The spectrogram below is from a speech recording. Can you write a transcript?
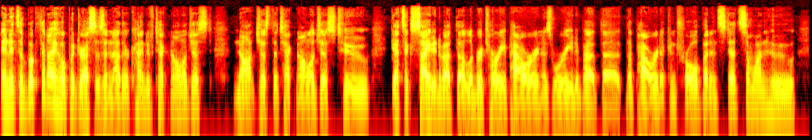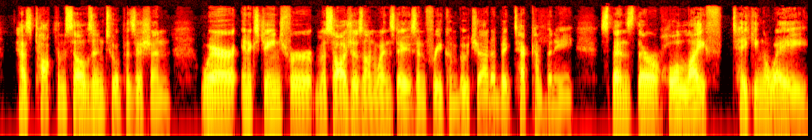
and it's a book that i hope addresses another kind of technologist not just the technologist who gets excited about the liberatory power and is worried about the the power to control but instead someone who has talked themselves into a position where in exchange for massages on Wednesdays and free kombucha at a big tech company spends their whole life taking away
